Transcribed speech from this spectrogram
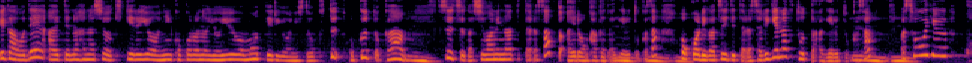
笑顔で相手の話を聞けるように心の余裕を持っているようにしておく置くとか、うん、スーツがシワになってたらさっとアイロンかけてあげるとかさ、うん、ほこりがついてたらさりげなく取ってあげるとかさ、うんまあ、そういう行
